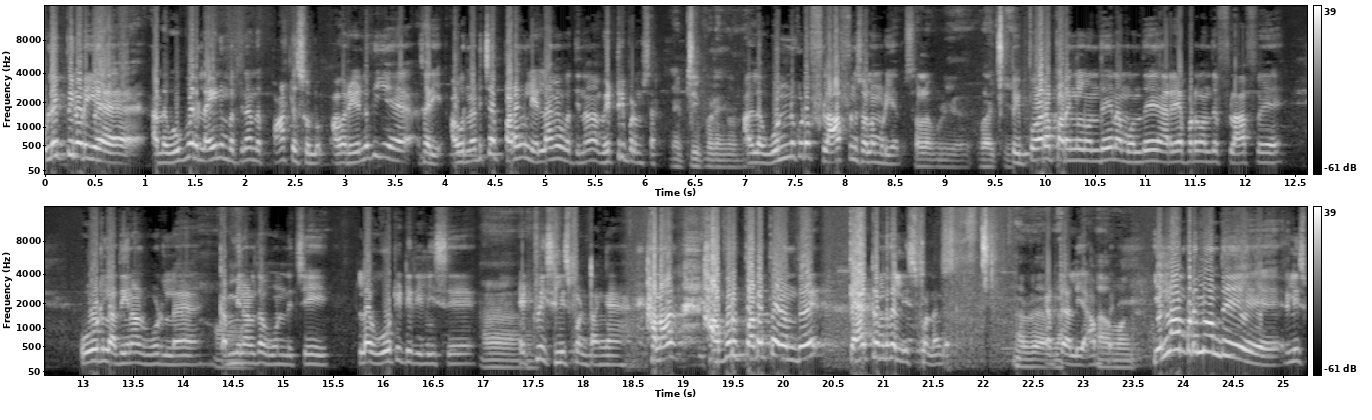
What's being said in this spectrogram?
உழைப்பினுடைய அந்த ஒவ்வொரு லைனும் பார்த்தீங்கன்னா அந்த பாட்டு சொல்லும். அவர் எழுதிய சரி அவர் நடிச்ச படங்கள் எல்லாமே பார்த்தீங்கன்னா வெற்றி படம் சார். வெற்றி படங்கள். அதுல ஒண்ணு கூட ஃபிளாப்னு சொல்ல முடியாது. சொல்ல முடியாது. இப்போ இப்போ வர படங்கள் வந்து நம்ம வந்து நிறைய படம் வந்து ஃப்ளாப்பு. ஓடல அதிக நாள் ஓடல. கம்மி நாள் தான் ஓடுனுச்சு. இல்ல ஓடிடி ரிலீஸ். நெட்ஃபிளிக்ஸ் ரிலீஸ் பண்ணிட்டாங்க. ஆனா அவர் படத்தை வந்து தேட்டர் தான் ரிலீஸ் பண்ணாங்க. கரெக்டா இல்லையா. எல்லா படமே வந்து ரிலீஸ்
